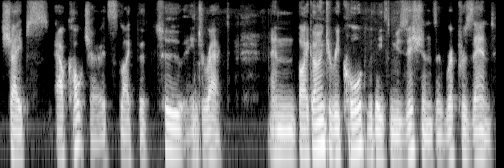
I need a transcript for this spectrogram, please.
shapes our culture. It's like the two interact. And by going to record with these musicians that represent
